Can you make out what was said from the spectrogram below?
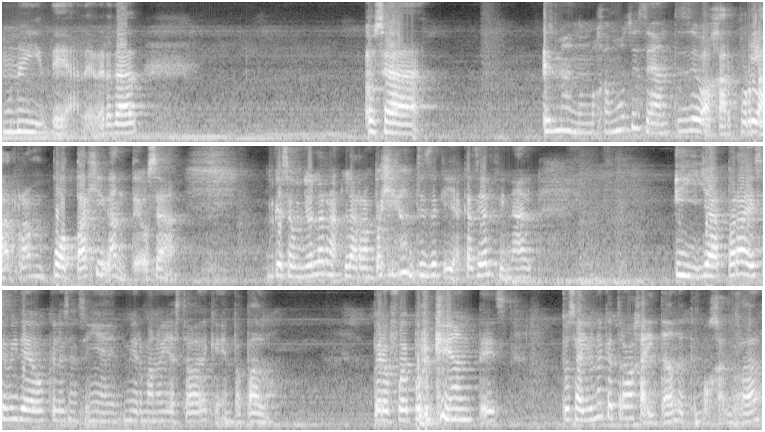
una idea, de verdad. O sea, es más, nos mojamos desde antes de bajar por la rampota gigante, o sea, que según yo la, la rampa gigante es de que ya casi al final. Y ya para ese video que les enseñé, mi hermano ya estaba de que empapado. Pero fue porque antes, pues hay una que trabajadita donde te mojas, ¿verdad?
